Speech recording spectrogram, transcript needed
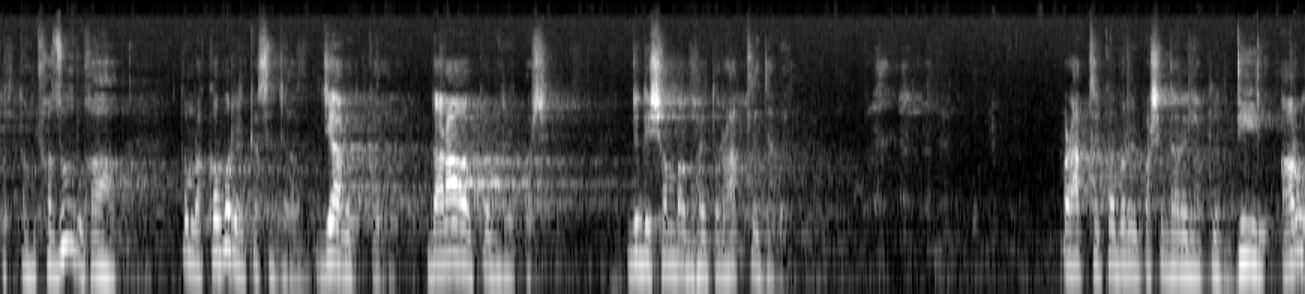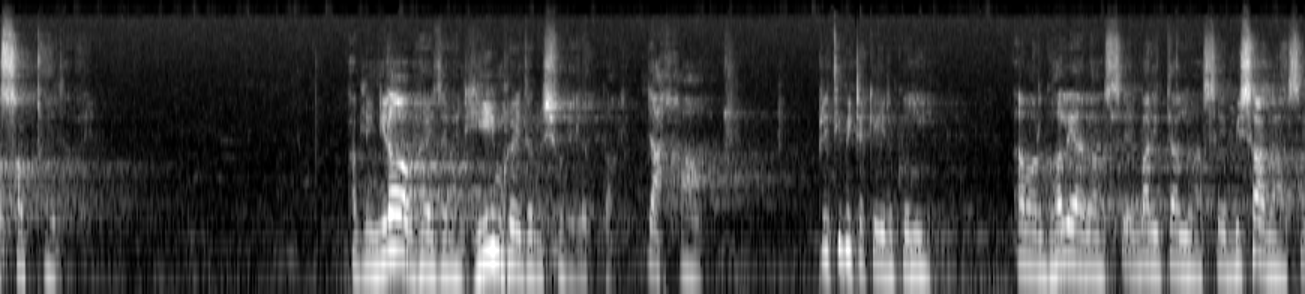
করতাম, ফজুর হা তোমরা কবরের কাছে যাও, জিয়ারত করো, দাঁড়াও কবরের পাশে। যদি সম্ভব হয় তো রাত্রে যাবে রাত্রে কবরের পাশে দাঁড়ালে আপনার দিল আরও সফট হয়ে যাবে। আপনি নীরব হয়ে যাবেন, হিম হয়ে যাবে শরীর আপনার। যাহা, পৃথিবীটাকে এরকমই। আমার ঘলে আলো আছে, বাড়িতে আলো আছে, বিছানা আছে,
